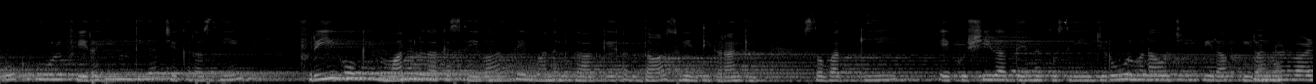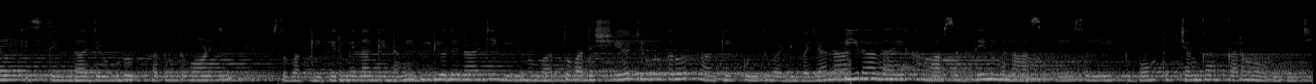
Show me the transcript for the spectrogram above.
ਉਹ ਕਬੂਲ ਫਿਰ ਹੀ ਹੁੰਦੀ ਆ ਜੇਕਰ ਅਸੀਂ ਫ੍ਰੀ ਹੋ ਕੇ ਮਨ ਲਗਾ ਕੇ ਸੇਵਾ ਤੇ ਮਨ ਲਗਾ ਕੇ ਅਰਦਾਸ ਬੇਨਤੀ ਕਰਾਂਗੇ। ਸੋ ਬਾਕੀ ਇਹ ਖੁਸ਼ੀ ਦਾ ਦਿਨ ਤੁਸੀਂ ਜ਼ਰੂਰ ਮਨਾਓ ਜੀ ਪੀਰਾਂ ਫਕੀਰਾਂ ਮੰਨਣ ਵਾਲੇ ਇਸ ਦਿਨ ਦਾ ਜ਼ਰੂਰ ਖਤਮ ਦਿਵਾਉਣ ਜੀ। ਸੋ ਬਾਕੀ ਫਿਰ ਮਿਲਾਂਗੇ ਨਵੀਂ ਵੀਡੀਓ ਦੇ ਨਾਲ ਜੀ। ਵੀਡੀਓ ਨੂੰ ਵੱਧ ਤੋਂ ਵੱਧ ਸ਼ੇਅਰ ਜ਼ਰੂਰ ਕਰੋ ਤਾਂ ਕਿ ਕੋਈ ਤੁਹਾਡੀ ਵਜ੍ਹਾ ਨਾਲ ਪੀਰਾਂ ਦਾ ਇਹ ਖਾਸ ਦਿਨ ਮਨਾ ਸਕੇ। ਸੋ ਇਹ ਇੱਕ ਬਹੁਤ ਚੰਗਾ ਕਰਮ ਹੋਵੇਗਾ ਜੀ।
